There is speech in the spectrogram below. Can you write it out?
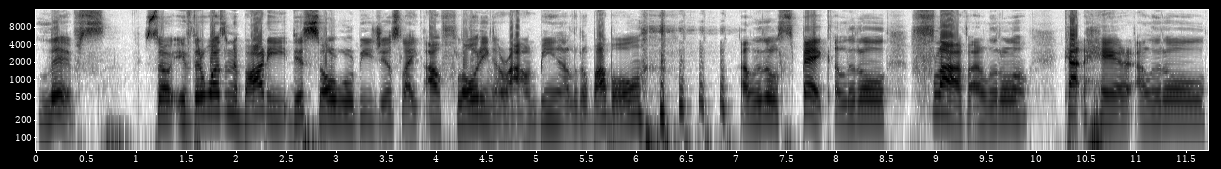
lives so if there wasn't a body, this soul would be just like out floating around, being a little bubble, a little speck, a little fluff, a little cat hair, a little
